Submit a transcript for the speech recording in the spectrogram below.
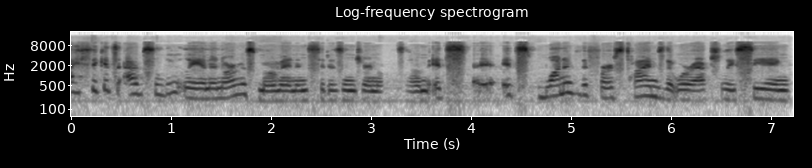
I think it's absolutely an enormous moment in citizen journalism. It's it's one of the first times that we're actually seeing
